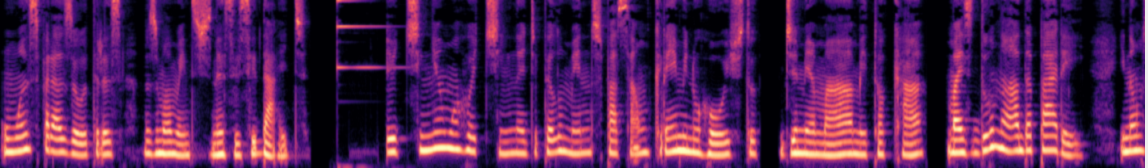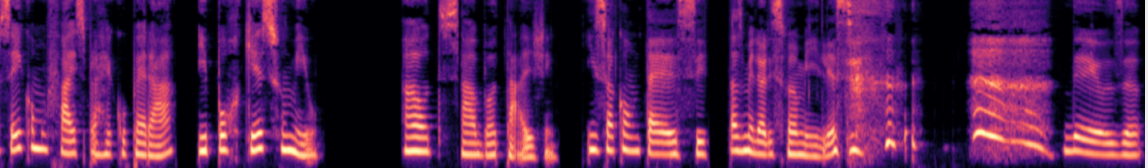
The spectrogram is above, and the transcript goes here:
umas para as outras nos momentos de necessidade. Eu tinha uma rotina de pelo menos passar um creme no rosto, de me amar, me tocar, mas do nada parei e não sei como faz para recuperar e por que sumiu. Autossabotagem. Isso acontece nas melhores famílias. Deusa,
